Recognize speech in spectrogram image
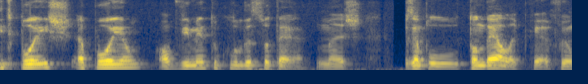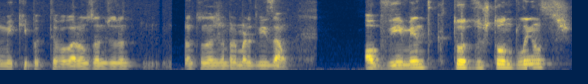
e depois apoiam, obviamente, o clube da sua terra. Mas por exemplo, o Tondela, que foi uma equipa que teve agora uns anos durante, durante uns anos na primeira divisão. Obviamente que todos os tondelenses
